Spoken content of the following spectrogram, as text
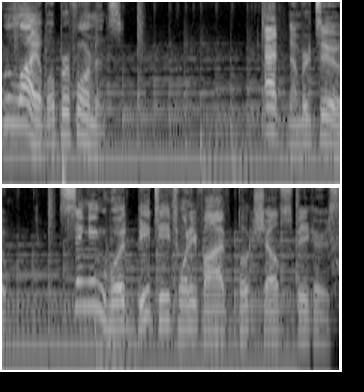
reliable performance. At number 2, Singing Wood BT25 Bookshelf Speakers.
